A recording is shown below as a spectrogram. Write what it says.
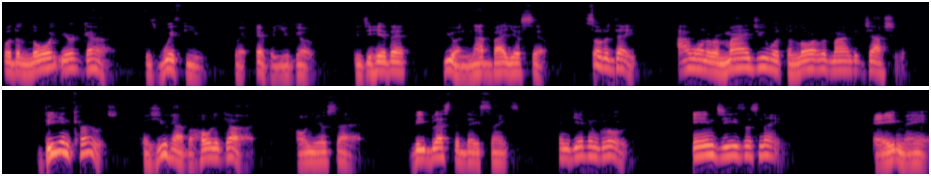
For the Lord your God is with you wherever you go. Did you hear that? You are not by yourself. So today, I want to remind you what the Lord reminded Joshua. Be encouraged because you have a holy God on your side. Be blessed today, saints, and give him glory. In Jesus' name, amen.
